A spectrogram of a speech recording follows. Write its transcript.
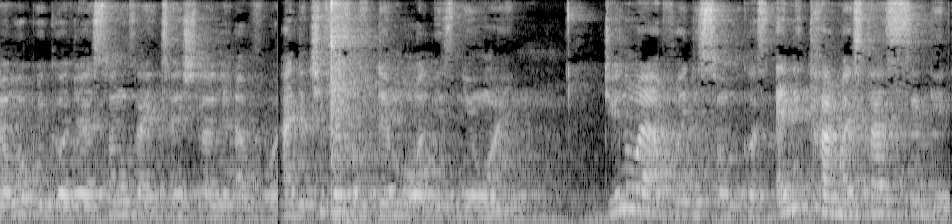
my work with God, there are songs I intentionally avoid, and the chiefest of them all is New Wine. Do you know why I avoid this song? Because anytime I start singing,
